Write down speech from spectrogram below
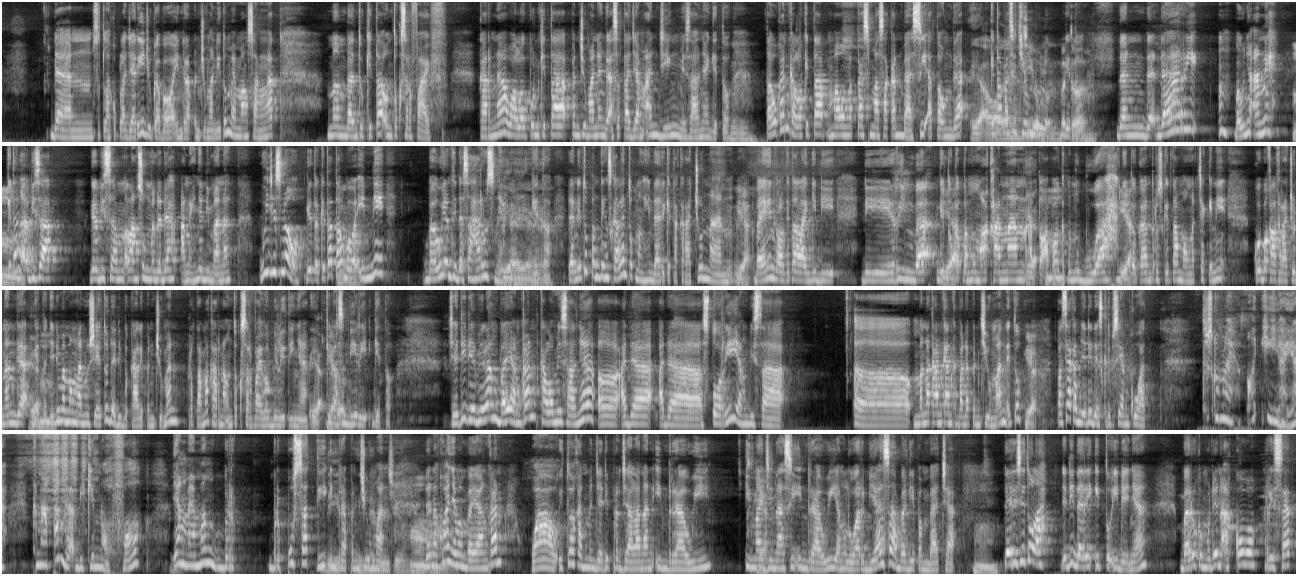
Dan setelah aku pelajari juga bahwa indera penciuman itu memang sangat membantu kita untuk survive. Karena walaupun kita penciumannya nggak setajam anjing misalnya gitu. Tahu kan kalau kita mau ngetes masakan basi atau enggak, Iya, kita pasti cium, cium, dulu betul. gitu. Dan da- dari "Hmm, baunya aneh, kita nggak bisa nggak bisa langsung mendedah anehnya di mana. We just know gitu. Kita tahu bahwa ini bau yang tidak seharusnya Iya, iya, gitu. Dan itu penting sekali untuk menghindari kita keracunan. Iya. Bayangin kalau kita lagi di di rimba gitu Iya. ketemu makanan Iya. atau apa ketemu buah Iya. gitu kan terus kita mau ngecek ini gue bakal keracunan nggak gitu. Jadi memang manusia itu udah dibekali penciuman pertama karena untuk survivability-nya Iya, kita betul. sendiri gitu. Jadi dia bilang bayangkan kalau misalnya eh, ada ada story yang bisa eh, menekankan kepada penciuman itu Iya. pasti akan menjadi deskripsi yang kuat. Terus gue mulai, oh iya ya, kenapa nggak bikin novel yang memang ber- berpusat di, indera penciuman? Dan aku hanya membayangkan, wow, itu akan menjadi perjalanan indrawi, imajinasi indrawi yang luar biasa bagi pembaca. Dari situlah, jadi dari itu idenya, baru kemudian aku riset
